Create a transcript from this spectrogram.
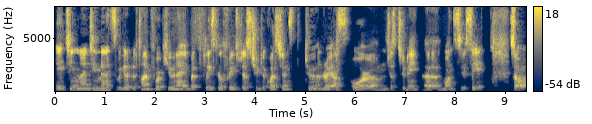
18, 19 minutes. We get a bit of time for Q&A, but please feel free to just shoot your questions to Andreas or um, just to me uh, once you see it. So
